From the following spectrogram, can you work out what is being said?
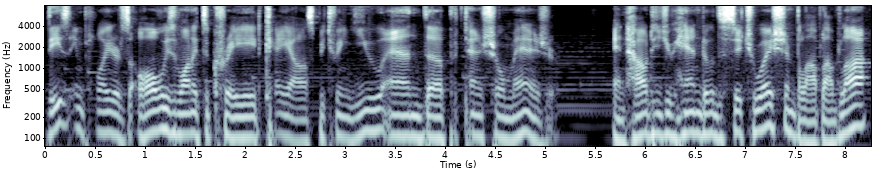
these employers always wanted to create chaos between you and the potential manager. And how did you handle the situation? Blah, blah, blah.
